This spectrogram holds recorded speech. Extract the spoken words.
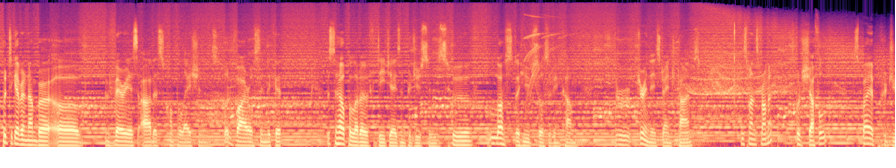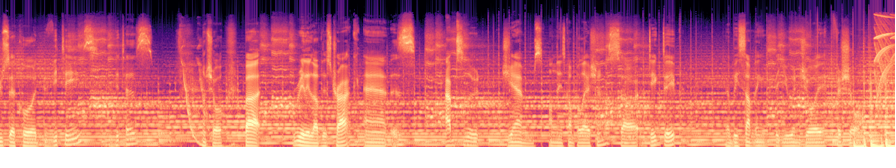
put together a number of various artist compilations called Viral Syndicate, just to help a lot of DJs and producers who have lost a huge source of income through, during these strange times. This one's from it. It's called Shuffled. It's by a producer called Vites. Vites? Not sure. But really love this track and there's absolute gems on these compilations. So dig deep. It'll be something that you enjoy for sure.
